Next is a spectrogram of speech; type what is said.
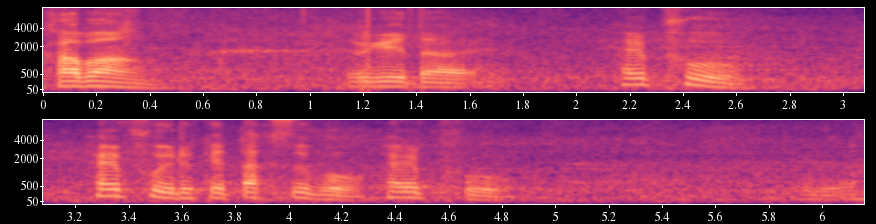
가방 여기다 헬프 헬프 이렇게 딱 쓰고 헬프 이거.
